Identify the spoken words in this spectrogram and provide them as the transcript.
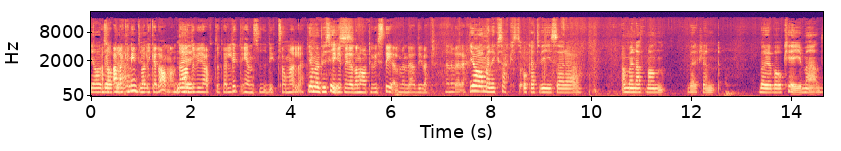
Jag är alltså, bra på alla det här. kan inte vara likadana. Då Nej. hade vi haft ett väldigt ensidigt samhälle. Ja men Vilket precis. vi redan har till viss del men det hade ju varit ännu värre. Ja men exakt och att vi så här, äh, ja men att man verkligen börjar vara okej med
